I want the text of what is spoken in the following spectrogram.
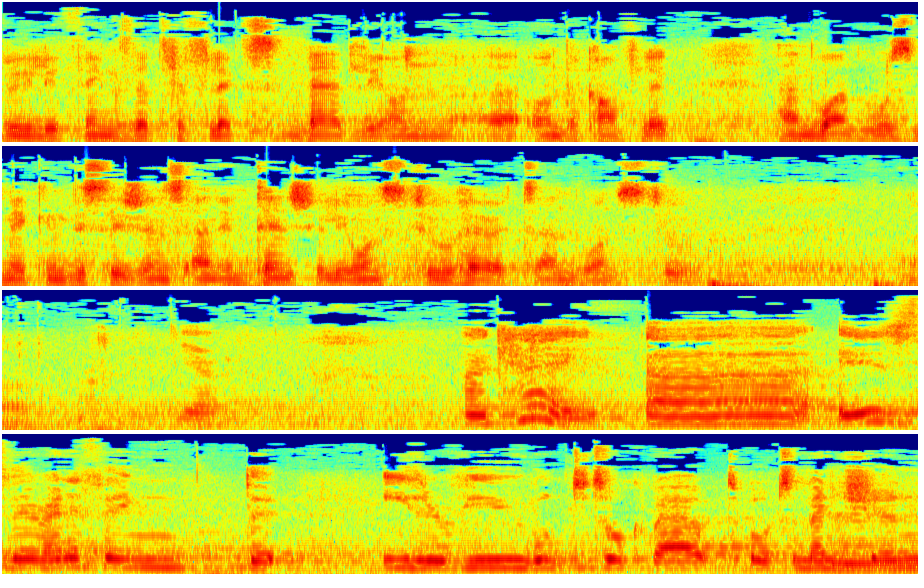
really things that reflects badly on uh, on the conflict and one who's making decisions and intentionally wants to hurt and wants to Yeah. Okay. Uh, is there anything that either of you want to talk about or to mention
